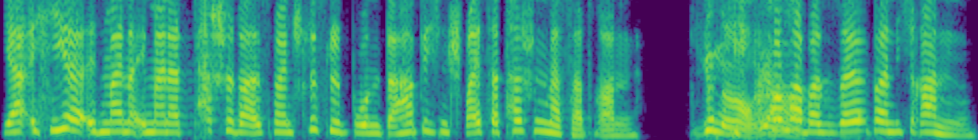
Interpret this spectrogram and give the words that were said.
ja, hier in meiner, in meiner Tasche, da ist mein Schlüsselbund, da habe ich ein Schweizer Taschenmesser dran. Genau. Ich komme ja. aber selber nicht ran.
